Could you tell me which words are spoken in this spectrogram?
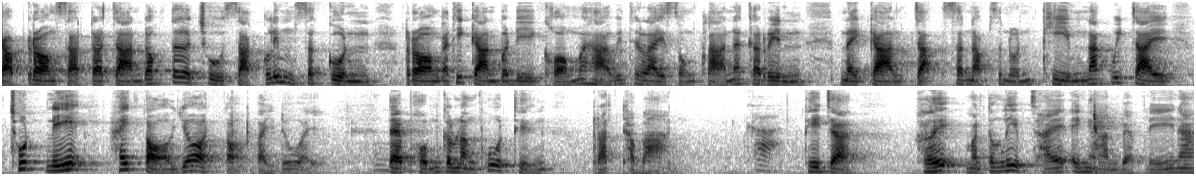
กับรองศาสตราจารย์ ดร ชูศักดิ์ลิมสกุล รองอธิการบดีของมหาวิทยาลัยสงขลานครินทร์ในการจะสนับสนุนทีมนักวิจัยชุดนี้ให้ต่อยอดต่อไปด้วย แต่ผมกำลังพูดถึงรัฐบาลค่ะที่จะเฮ้ยมันต้องรีบใช้ไอ้งานแบบนี้นะ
